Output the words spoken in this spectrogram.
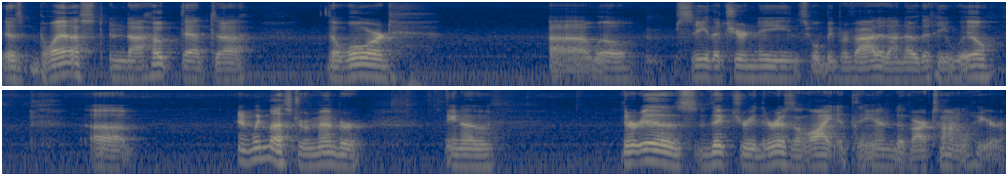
is blessed, and I hope that the Lord will see that your needs will be provided. I know that He will. Uh, and we must remember, you know, there is victory, there is a light at the end of our tunnel here.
